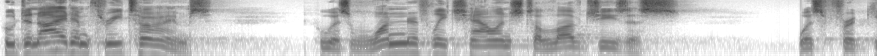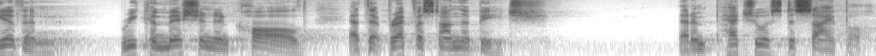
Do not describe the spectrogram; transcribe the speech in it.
who denied him three times, who was wonderfully challenged to love Jesus, was forgiven, recommissioned, and called at that breakfast on the beach. That impetuous disciple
